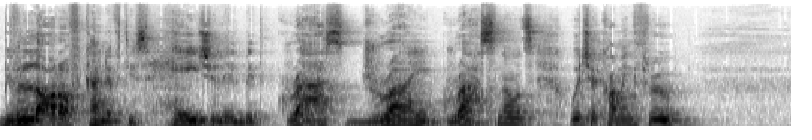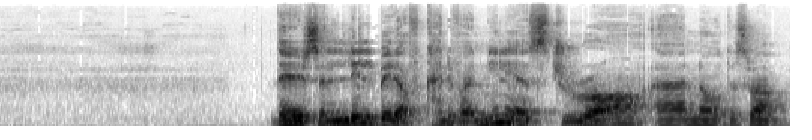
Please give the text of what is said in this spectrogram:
we have a lot of kind of this haze, a little bit grass, dry grass notes, which are coming through. There's a little bit of kind of a nearly a straw uh, note as well.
